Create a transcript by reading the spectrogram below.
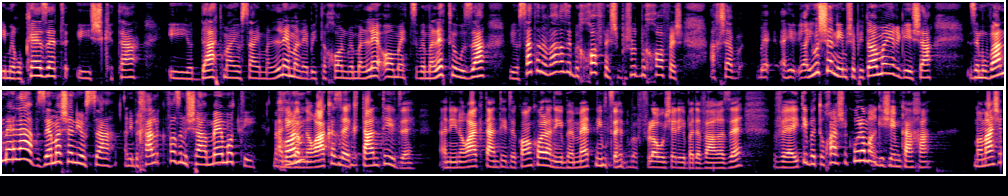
היא מרוכזת, היא שקטה, היא יודעת מה היא עושה, היא מלא מלא ביטחון ומלא אומץ ומלא תעוזה, והיא עושה את הדבר הזה בחופש, פשוט בחופש. עכשיו, היו שנים שפתאום היא הרגישה, זה מובן מאליו, זה מה שאני עושה. אני בכלל, כבר זה משעמם אותי, נכון? אני גם נורא כזה הקטנתי את זה. אני נורא הקטנתי את זה. קודם כל, אני באמת נמצאת ב flow שלי בדבר הזה, והייתי בטוחה שכולם מרגישים ככה. ממש,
